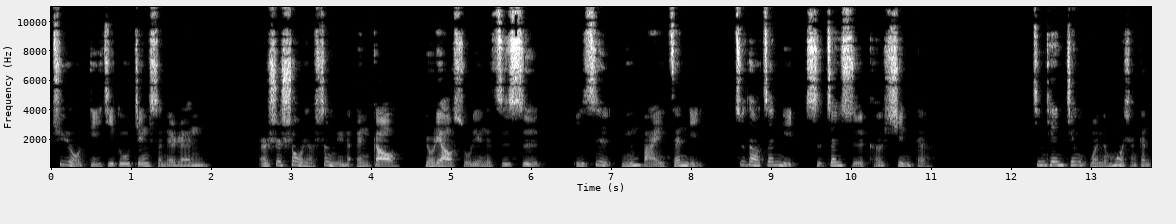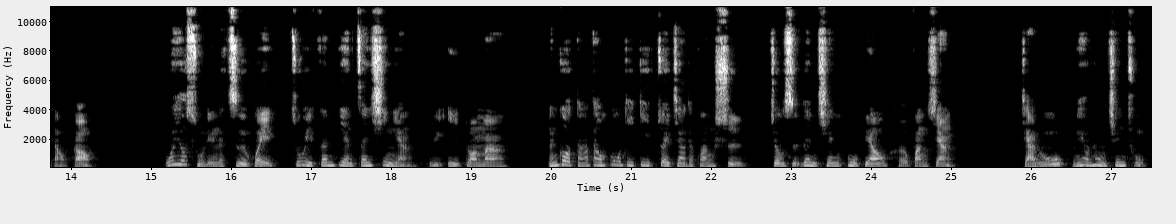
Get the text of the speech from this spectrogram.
具有敌基督精神的人。而是受了圣灵的恩高，有了属灵的知识，以致明白真理，知道真理是真实可信的。今天经文的默想跟祷告，我有属灵的智慧，足以分辨真信仰与异端吗？能够达到目的地最佳的方式，就是认清目标和方向。假如没有弄清楚，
